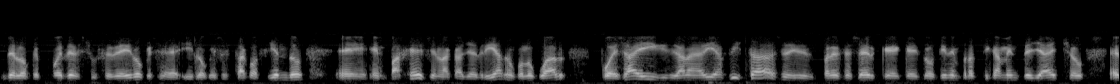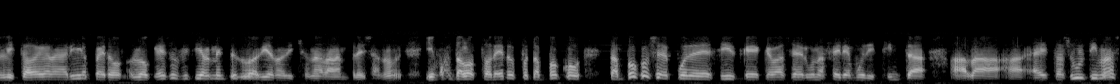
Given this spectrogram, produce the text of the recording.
de lo que puede suceder y lo que se, y lo que se está cociendo eh, en Pajés, en la calle Adriano, con lo cual pues hay ganaderías vistas, eh, parece ser que, que lo tienen prácticamente ya hecho el de ganaderías, pero lo que es oficialmente todavía no ha dicho nada la empresa, ¿no? Y en cuanto a los toreros, pues tampoco tampoco se puede decir que, que va a ser una feria muy distinta a, la, a- estas últimas,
